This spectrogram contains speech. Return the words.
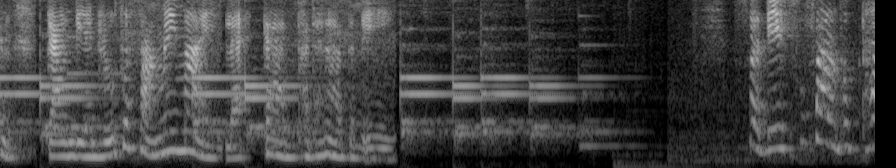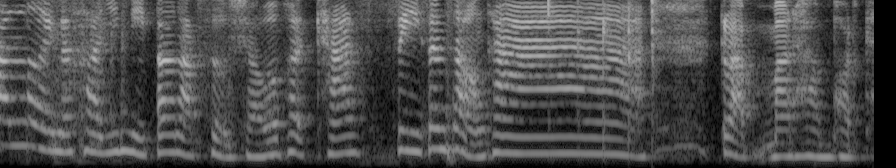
น การเรียนรู้ภาษาใหม่ๆ และการพัฒนาตนเองสวัสดีผู้ฟังทุกท่านเลยนะคะ ยินดีต้อนรับสู่ Shower Podcast ซีซั่น2ค่ะ กลับมาทำพอดแค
